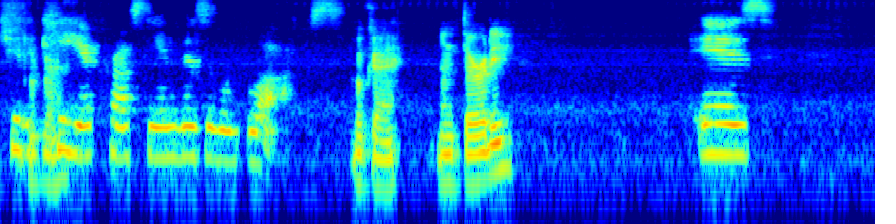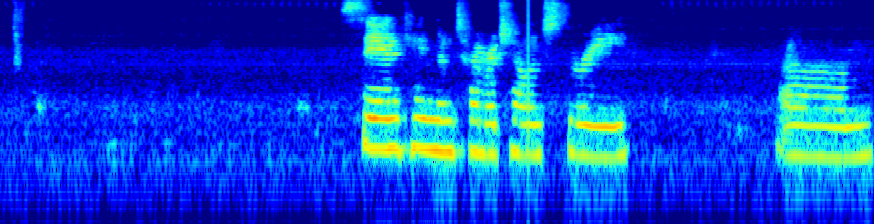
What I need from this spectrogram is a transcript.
to the Okay. key across the invisible blocks. Okay. And 30? Is Sand Kingdom Timer Challenge 3. Um,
